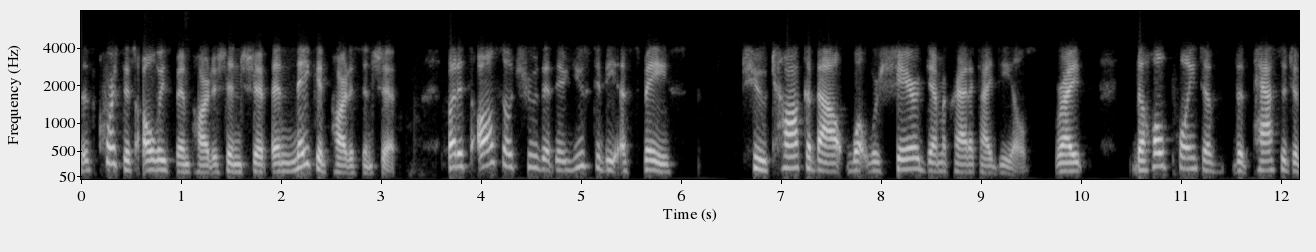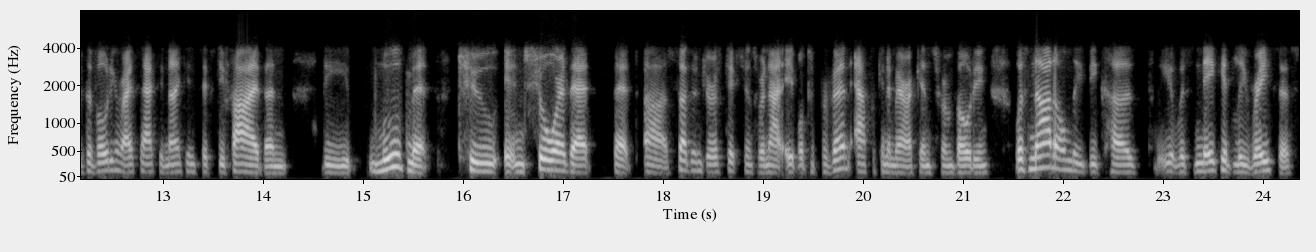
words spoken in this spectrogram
Of course, there's always been partisanship and naked partisanship, but it's also true that there used to be a space to talk about what were shared democratic ideals, right? The whole point of the passage of the Voting Rights Act in 1965 and the movement to ensure that that uh, Southern jurisdictions were not able to prevent African Americans from voting was not only because it was nakedly racist,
